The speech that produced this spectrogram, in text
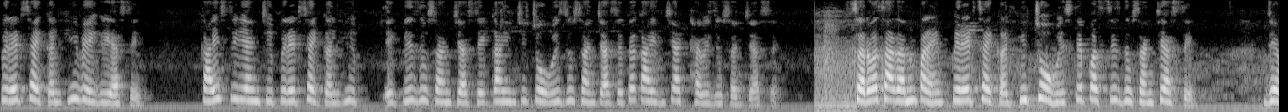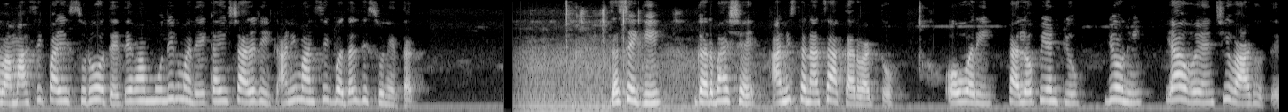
पिरियड सायकल ही वेगळी असते काही स्त्रियांची पिरियड सायकल ही एकवीस दिवसांची असते काहींची चोवीस दिवसांची असते तर काहींची अठ्ठावीस दिवसांची असते. सर्वसाधारणपणे पिरियड सायकल ही चोवीस ते पस्तीस दिवसांची असते. जेव्हा मासिक पाळी सुरू होते तेव्हा मुलींमध्ये काही शारीरिक आणि मानसिक बदल दिसून येतात. जसे की गर्भाशय आणि स्तनाचा आकार वाढतो. ओव्हरी फॅलोपियन ट्यूब योनी या अवयवांची वाढ होते.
